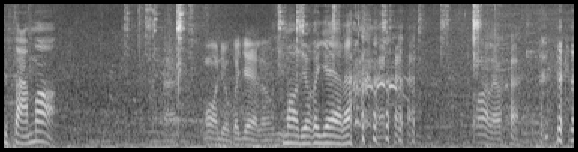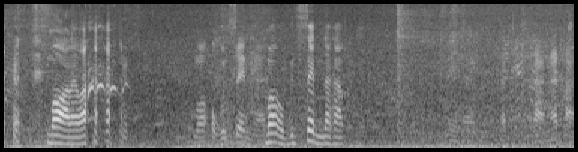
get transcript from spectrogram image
สิบสามหม้อนะหม้อเดียวก็แย่แล้วพี่หม้อเดียวก็แย่แล้ว หม้อแล้วอะหม้ออะไรวะ หม้ออบวุ้นเส้นนะหม้ออบเป็นเส้นนะครับ นี่นะครับจัดจานน่าทาน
